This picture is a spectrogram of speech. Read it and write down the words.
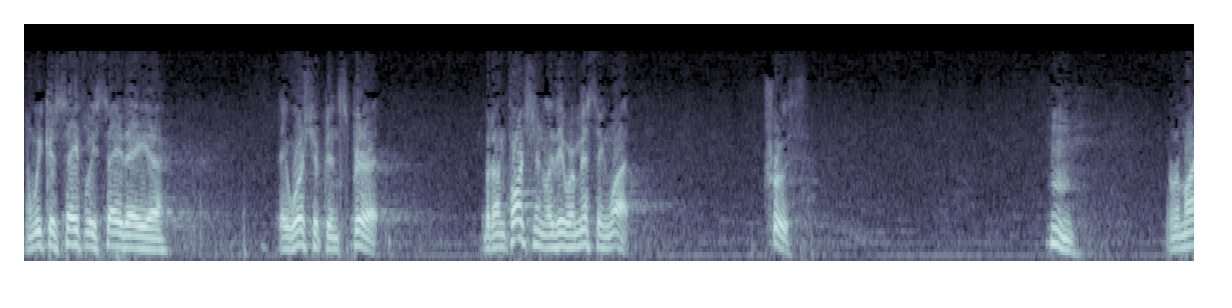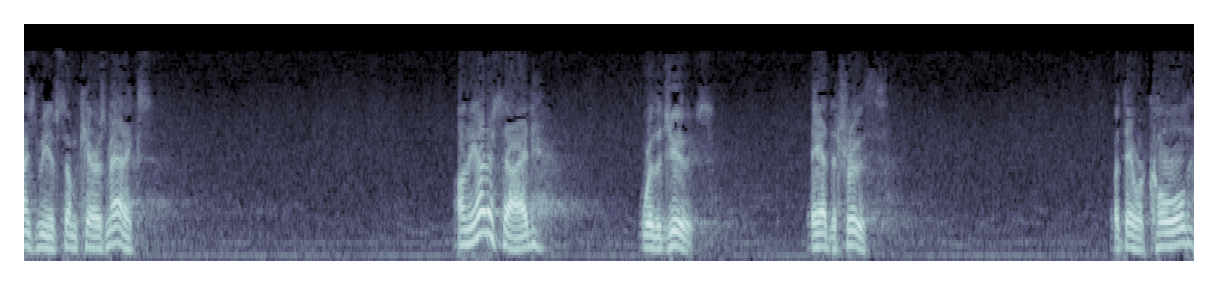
And we could safely say they uh, they worshipped in spirit. But unfortunately, they were missing what? Truth. Hmm. It reminds me of some charismatics. On the other side were the Jews. They had the truth. But they were cold,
